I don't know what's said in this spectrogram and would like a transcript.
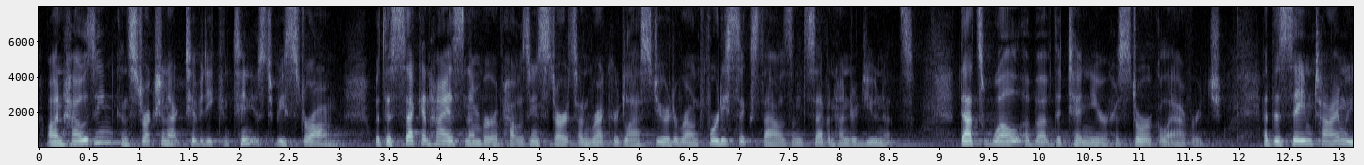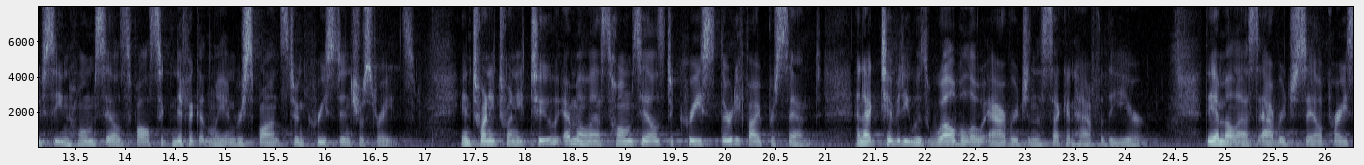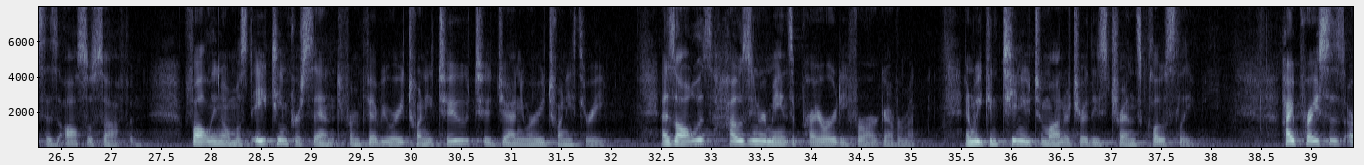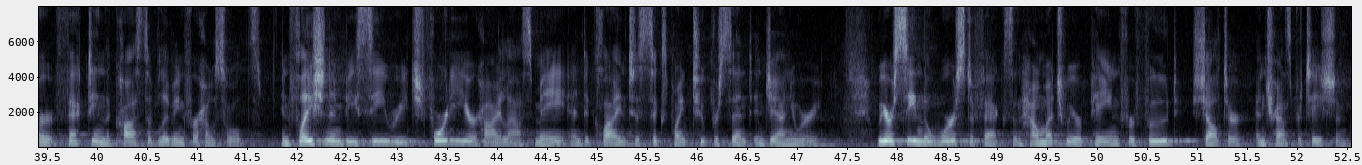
On housing, construction activity continues to be strong, with the second highest number of housing starts on record last year at around 46,700 units. That's well above the 10-year historical average. At the same time, we've seen home sales fall significantly in response to increased interest rates. In 2022, MLS home sales decreased 35%, and activity was well below average in the second half of the year. The MLS average sale price has also softened, falling almost 18% from February 22 to January 23. As always, housing remains a priority for our government, and we continue to monitor these trends closely. High prices are affecting the cost of living for households. Inflation in BC reached 40-year high last May and declined to 6.2% in January. We are seeing the worst effects on how much we are paying for food, shelter, and transportation.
